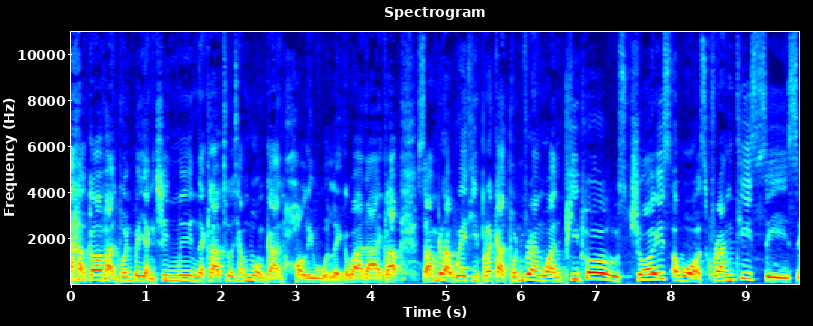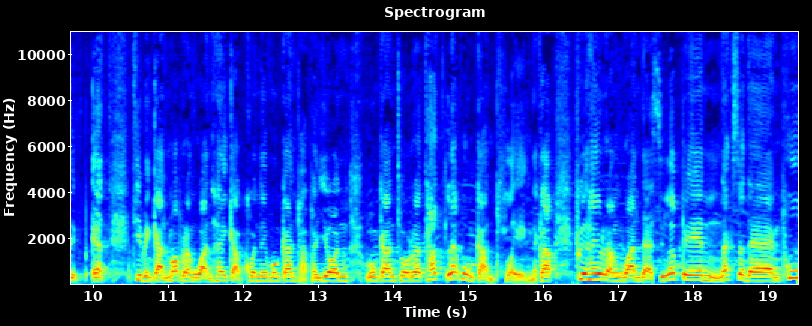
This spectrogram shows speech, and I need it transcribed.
อะก็ผ่านพ้นไปอย่างชื่นมื่นนะครับ ทั่วทั้งวงการฮอลลีวูดเลยก็ว่าได้ครับสำหรับเวทีประกาศผลรางวัล People's Choice Awards ครั้งที่ 41 ที่เป็นการมอบรางวัลให้กับคนในวงการภาพยนตร์ วงการโทรทัศน์ และวงการเพลงนะครับ เพื่อให้รางวัลแด่ศิลปิน นักแสดงผู้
